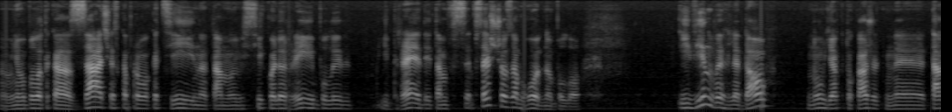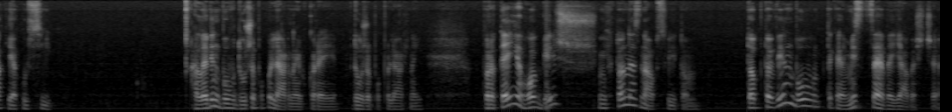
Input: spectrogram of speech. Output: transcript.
У нього була така зачіска провокаційна, там всі кольори були, і дреди, там все, все що завгодно було. І він виглядав, ну, як то кажуть, не так, як усі. Але він був дуже популярний в Кореї. Дуже популярний. Проте його більш ніхто не знав світом. Тобто він був таке місцеве явище.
